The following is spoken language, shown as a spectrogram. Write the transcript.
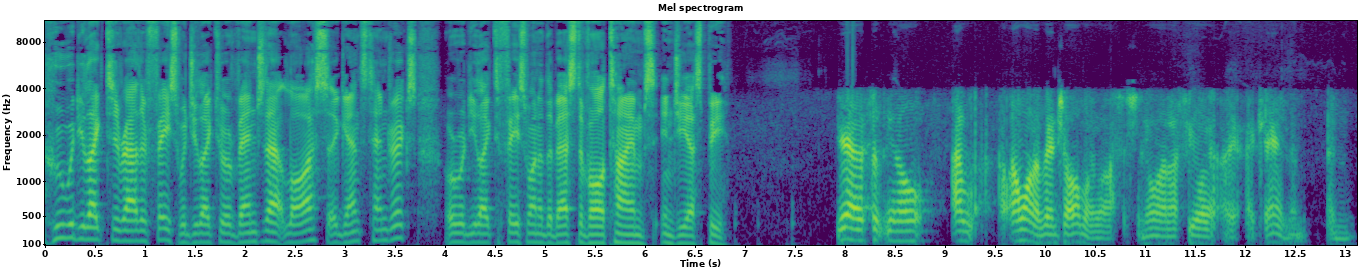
who would you like to rather face? Would you like to avenge that loss against Hendricks, or would you like to face one of the best of all times in GSP? Yeah, so, you know, I I want to avenge all my losses, you know, and I feel I I can, and and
